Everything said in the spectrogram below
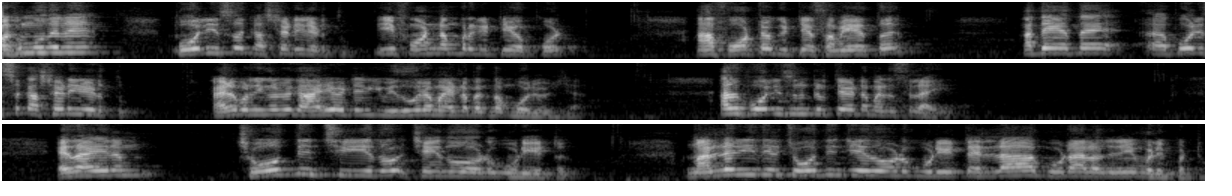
മഹ്മൂദിനെ പോലീസ് കസ്റ്റഡിയിലെടുത്തു. ഈ ഫോൺ നമ്പർ കിട്ടിയപ്പോൾ ആ ഫോട്ടോ കിട്ടിയ സമയത്ത് അദ്ദേഹത്തെ പോലീസ് കസ്റ്റഡിയിലെടുത്തു അയാൾ പറഞ്ഞു നിങ്ങളൊരു കാര്യമായിട്ട് എനിക്ക് വിദൂരമായിട്ട് ബന്ധം പോലുമില്ല അത് പോലീസിനും കൃത്യമായിട്ട് മനസ്സിലായി. ഏതായാലും ചോദ്യം ചെയ്തു ചെയ്തതോട് കൂടിയിട്ട് നല്ല രീതിയിൽ ചോദ്യം ചെയ്തതോട് കൂടിയിട്ട് എല്ലാ ഗൂഢാലോചനയും വെളിപ്പെട്ടു.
